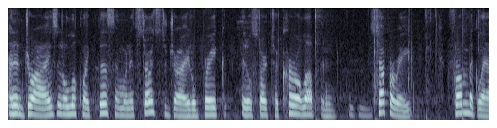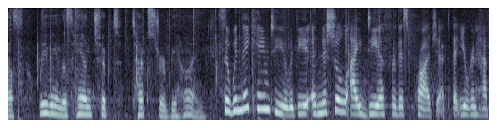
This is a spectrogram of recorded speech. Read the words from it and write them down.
and it dries. It'll look like this, and when it starts to dry, it'll break, it'll start to curl up and mm -hmm. separate from the glass, leaving this hand-chipped texture behind. So when they came to you with the initial idea for this project, that you were going to have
